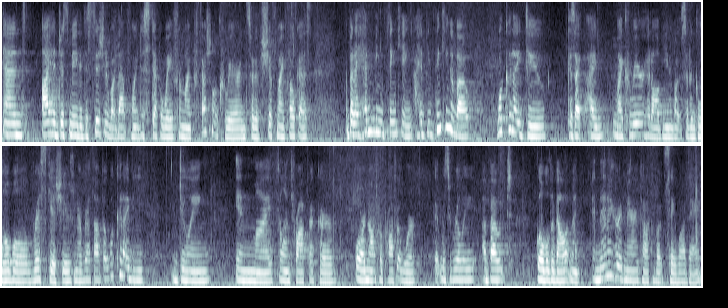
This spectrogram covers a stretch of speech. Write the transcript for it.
And I had just made a decision about that point to step away from my professional career and sort of shift my focus. But I hadn't been thinking, I had been thinking about what could I do, because I, I, my career had all been about sort of global risk issues and everything. I thought, but what could I be doing in my philanthropic or, or not-for-profit work that was really about global development. And then I heard Mary talk about Sewa Bank,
